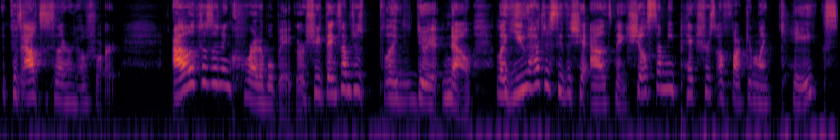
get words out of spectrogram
because Alex is selling herself short. Alex is an incredible baker. She thinks I'm just like doing it. No, like you have to see the shit Alex makes. She'll send me pictures of fucking like cakes,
